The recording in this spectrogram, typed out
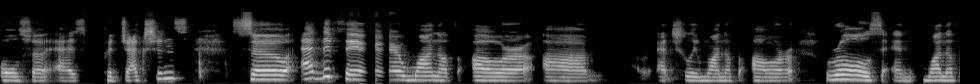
also as projections. So at the fair, one of our um, actually one of our roles and one of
